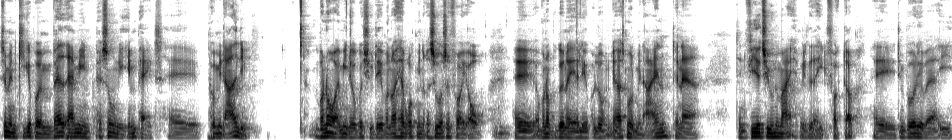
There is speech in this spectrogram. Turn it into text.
simpelthen kigger på, hvad er min personlige impact øh, på mit eget liv? Hvornår er min overshoot day? Hvornår har jeg brugt mine ressourcer for i år? Mm. Øh, og hvornår begynder jeg at leve på lån? Jeg har også målt min egen. Den er den 24. maj, hvilket er helt fucked up. Øh, den burde jo være i,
